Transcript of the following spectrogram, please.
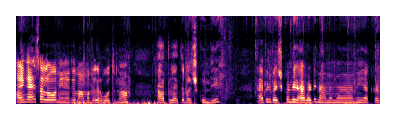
హాయ్ గాయస్ హలో నేనైతే మా అమ్మ దగ్గర పోతున్నా. యాపిల్ అయితే పచ్చుకుంది. యాపిల్ పచ్చుకుంది కాబట్టి నాన్నమ్మని అక్కడ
